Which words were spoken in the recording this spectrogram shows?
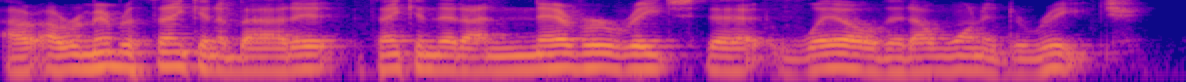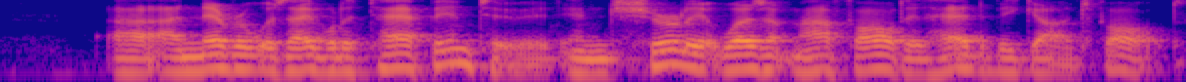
I, I remember thinking about it, thinking that I never reached that well that I wanted to reach uh, I never was able to tap into it. And surely it wasn't my fault. It had to be God's fault.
